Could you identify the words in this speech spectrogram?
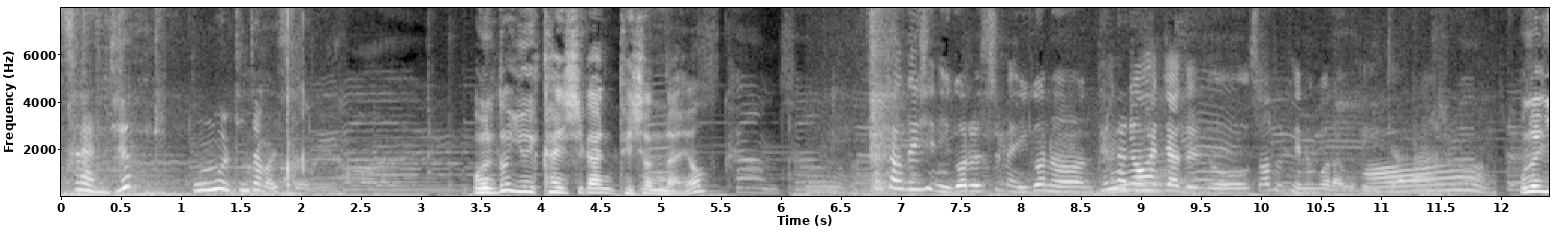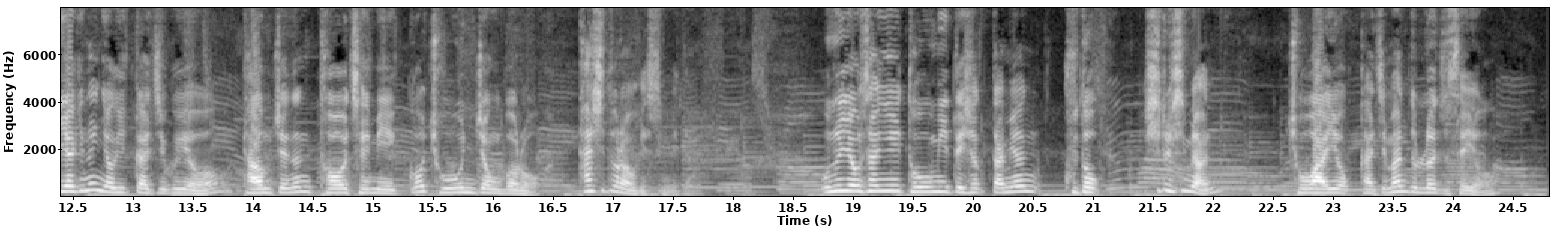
술안주? 국물 진짜 맛있어요. 오늘도 유익한 시간 되셨나요? 설탕 대신 이거를 쓰면 이거는 당뇨 환자들도 써도 되는 거라고 돼 있잖아. 아, 오늘 이야기는 여기까지고요. 다음 주에는 더 재미있고 좋은 정보로 다시 돌아오겠습니다. 오늘 영상이 도움이 되셨다면 구독 싫으시면 좋아요까지만 눌러주세요.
